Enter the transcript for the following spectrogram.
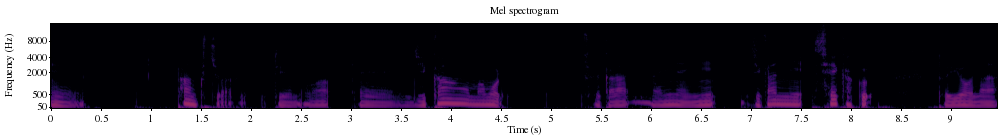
えー、パンクチュアルっていうのは、えー、時間を守る。それから何々に、時間に正確というような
